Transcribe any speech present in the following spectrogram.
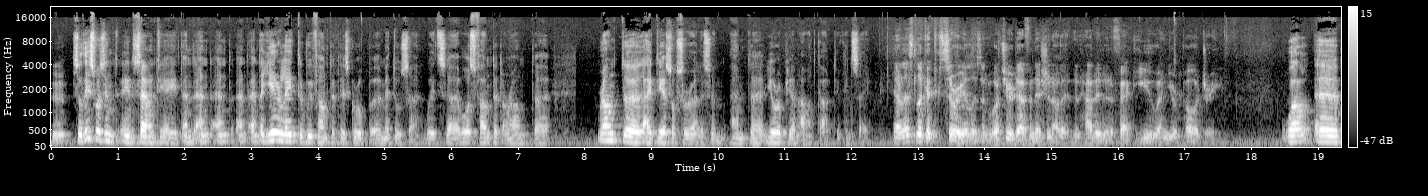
Yeah. So this was in, in 78, and, and, and, and, and a year later we founded this group, uh, Medusa, which uh, was founded around, uh, around uh, ideas of surrealism and uh, European avant garde, you can say. Yeah, let's look at surrealism. What's your definition of it, and how did it affect you and your poetry? Well, uh,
